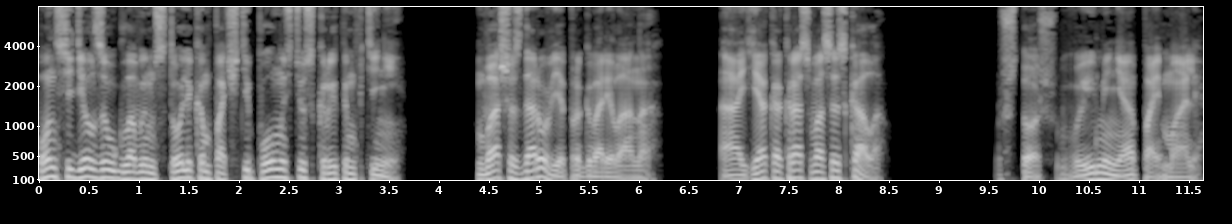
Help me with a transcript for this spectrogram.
Он сидел за угловым столиком, почти полностью скрытым в тени. «Ваше здоровье», — проговорила она. «А я как раз вас искала». «Что ж, вы меня поймали».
